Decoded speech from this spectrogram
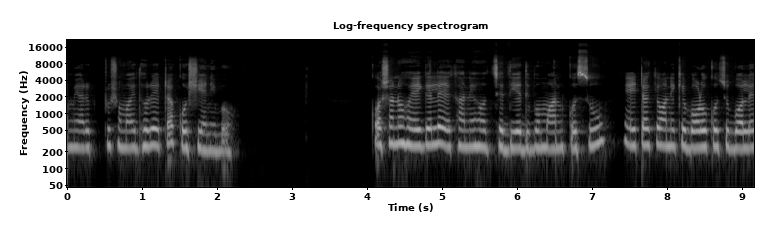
আমি আর একটু সময় ধরে এটা কষিয়ে নিব। কষানো হয়ে গেলে এখানে হচ্ছে দিয়ে দিব মান কচু এইটাকে অনেকে বড় কচু বলে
